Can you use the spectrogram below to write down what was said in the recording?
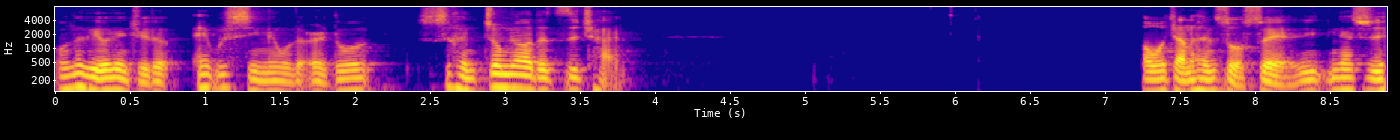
哦，那个有点觉得，哎，不行啊，我的耳朵是很重要的资产。哦，我讲的很琐碎，应应该是，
